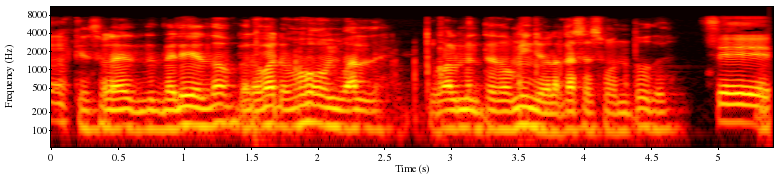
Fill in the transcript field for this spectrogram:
que suele venir el dos, pero bueno, igual, igualmente dominio de la Casa de Juventud. Sí.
